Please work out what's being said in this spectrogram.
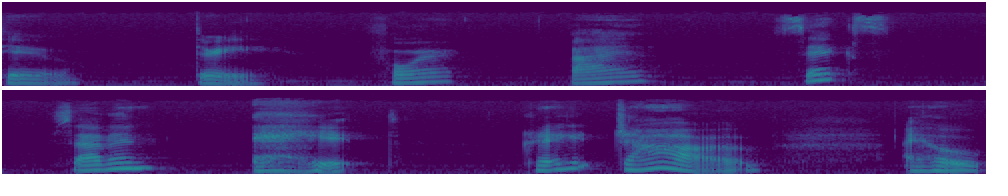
two, three, four, five, six, seven, eight. Great job. I hope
